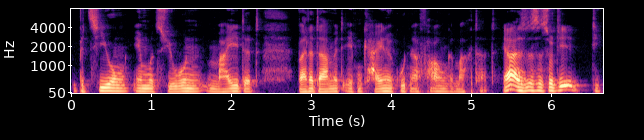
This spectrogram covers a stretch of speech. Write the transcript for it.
Beziehung, Emotion meidet, weil er damit eben keine guten Erfahrungen gemacht hat. Ja, also das ist so die, die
